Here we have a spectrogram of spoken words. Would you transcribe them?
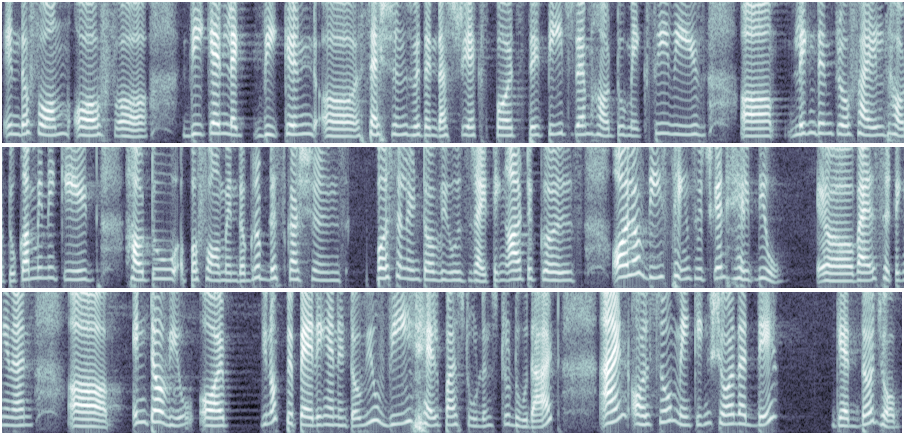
in the form of uh, weekend like weekend uh, sessions with industry experts. They teach them how to make CVs, uh, LinkedIn profiles, how to communicate, how to perform in the group discussions, personal interviews, writing articles, all of these things which can help you uh, while sitting in an uh, interview or you know preparing an interview we help our students to do that and also making sure that they get the job.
